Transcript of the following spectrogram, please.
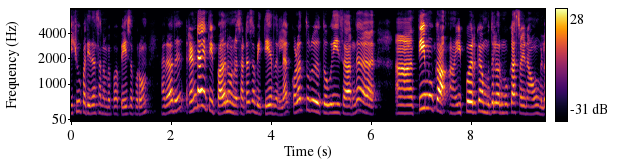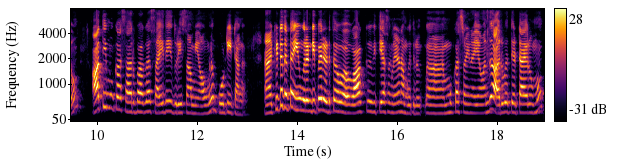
இஷ்யூ பற்றி தான் சார் நம்ம இப்போ பேச போகிறோம் அதாவது ரெண்டாயிரத்தி பதினொன்று சட்டசபை தேர்தலில் கொளத்தூர் தொகுதி சார்ந்த திமுக இப்போ இருக்க முதல்வர் மு க ஸ்டாலின் அவங்களும் அதிமுக சார்பாக சைதை துரைசாமி அவங்களும் போட்டிட்டாங்க. கிட்டத்தட்ட இவங்க ரெண்டு பேர் எடுத்த வாக்கு வித்தியாசங்கள் நமக்கு திரு மு க ஸ்டாலின் ஐயா வந்து அறுபத்தெட்டாயிரமும்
